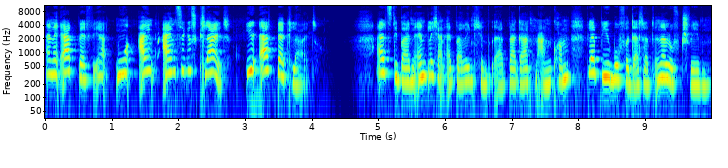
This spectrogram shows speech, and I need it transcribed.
Eine Erdbeerfee hat nur ein einziges Kleid, ihr Erdbeerkleid. Als die beiden endlich an Erdbeerinchens Erdbeergarten ankommen, bleibt Bibo verdattert in der Luft schweben.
